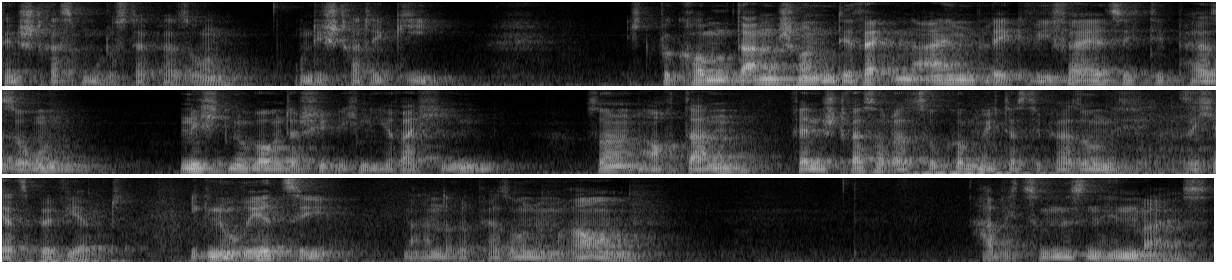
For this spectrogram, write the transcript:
den Stressmodus der Person und die Strategie. Ich bekomme dann schon einen direkten Einblick, wie verhält sich die Person, nicht nur bei unterschiedlichen Hierarchien, sondern auch dann, wenn ein Stressor dazu kommt, nämlich dass die Person sich jetzt bewirbt. Ignoriert sie eine andere Person im Raum, habe ich zumindest einen Hinweis.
